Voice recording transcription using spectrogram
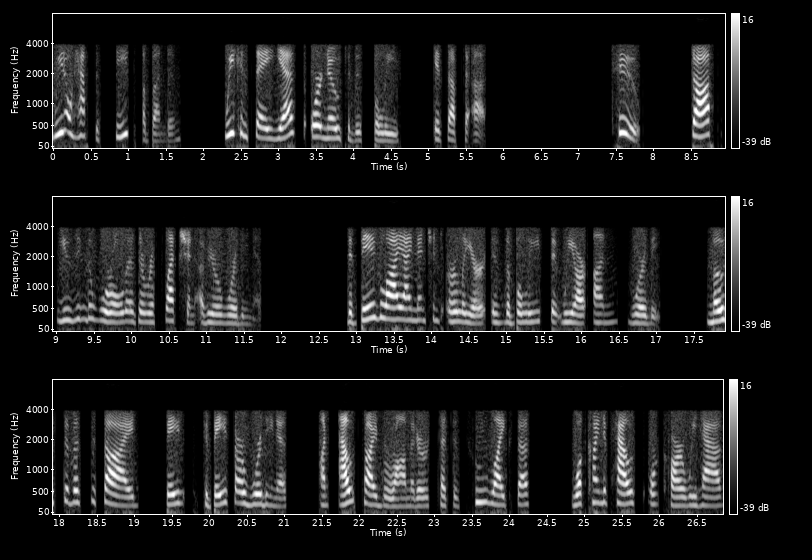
We don't have to seek abundance. We can say yes or no to this belief. It's up to us. Two, stop using the world as a reflection of your worthiness. The big lie I mentioned earlier is the belief that we are unworthy. Most of us decide base, to base our worthiness on outside barometers such as who likes us, what kind of house or car we have,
